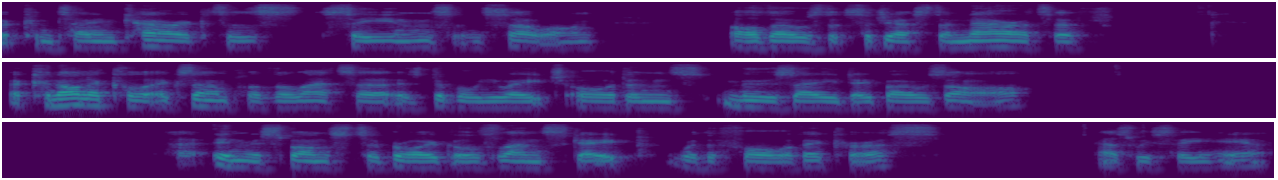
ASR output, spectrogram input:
that contain characters, scenes, and so on, are those that suggest a narrative. A canonical example of the latter is W.H. Auden's Musée des Beaux-Arts, uh, in response to Bruegel's landscape with the fall of Icarus, as we see here.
